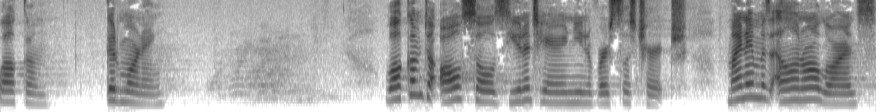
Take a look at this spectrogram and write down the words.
Welcome. Good morning. Welcome to All Souls Unitarian Universalist Church. My name is Eleanor Lawrence,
